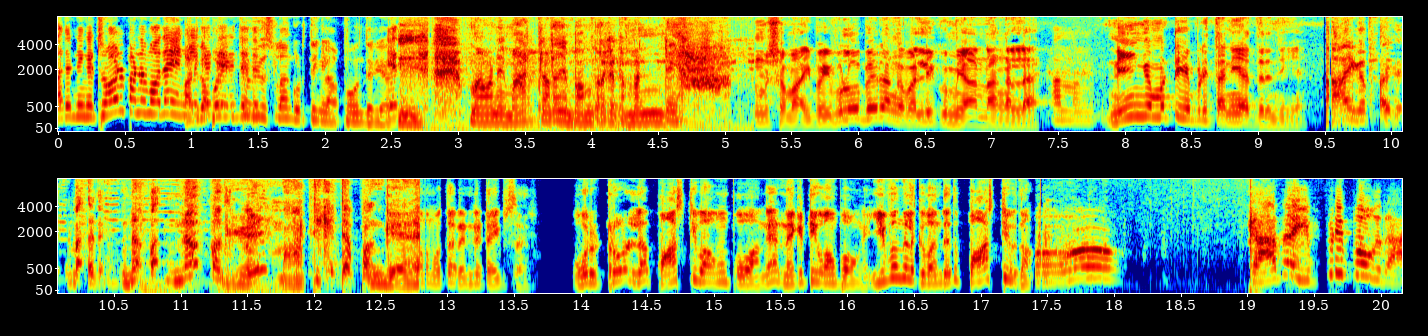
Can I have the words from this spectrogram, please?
அது நீங்க ட்ரோல் பண்ணும்போது எங்களுக்கு தெரிஞ்சது. எல்லாம் கொடுத்தீங்களா? அப்பவும் தெரியாது. அவனை மாட்டாடா என் பம்பர கட்ட மண்டையா? நிமிஷமா இப்ப இவ்வளவு பேர் அங்க வள்ளி கும்மி ஆடினாங்கல்ல ஆமாங்க. நீங்க மட்டும் எப்படி தனியா தெரிஞ்சீங்க? மாட்டிக்கிட்ட பங்கு. மொத்தம் ரெண்டு டைப் சார் ஒரு ட்ரோல்ல பாசிட்டிவாவும் போவாங்க நெகட்டிவாவும் போவாங்க. இவங்களுக்கு வந்தது பாசிட்டிவ் தான். கதை இப்படி போகுதா?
